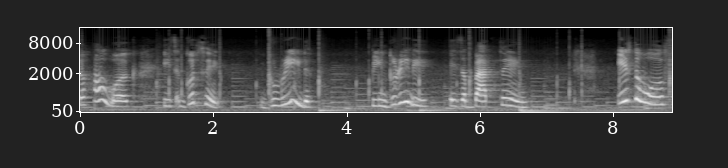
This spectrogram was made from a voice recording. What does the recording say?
So, hard work is a good thing. Greed, being greedy, is a bad thing. If the wolf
